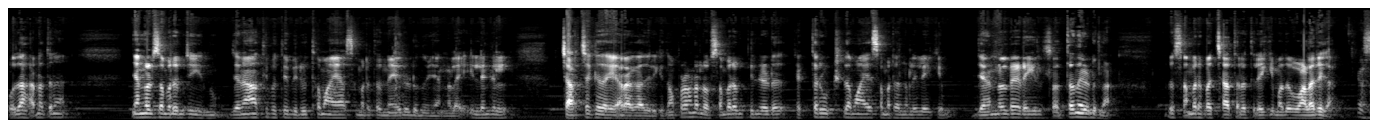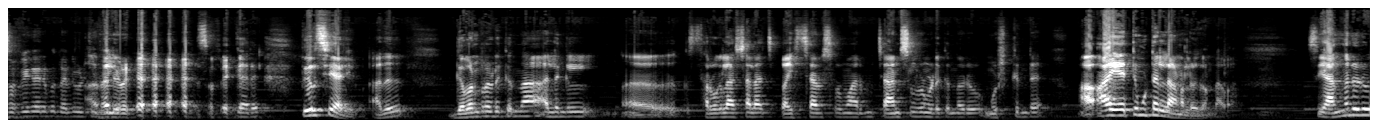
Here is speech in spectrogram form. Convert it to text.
ഉദാഹരണത്തിന് ഞങ്ങൾ സമരം ചെയ്യുന്നു. ജനാധിപത്യ വിരുദ്ധമായ സമരത്തെ നേരിടുന്നു ഞങ്ങളെ. ഇല്ലെങ്കിൽ ചർച്ചയ്ക്ക് തയ്യാറാകാതിരിക്കുന്നു. അപ്പോഴാണല്ലോ സമരം പിന്നീട് രക്തരൂക്ഷിതമായ സമരങ്ങളിലേക്കും ജനങ്ങളുടെ ഇടയിൽ ശ്രദ്ധ നേടുന്ന ഒരു സമര പശ്ചാത്തലത്തിലേക്കും അത് വളരുക. എസ് എഫ് ഐക്കാർ തീർച്ചയായും അത് ഗവർണർ എടുക്കുന്ന അല്ലെങ്കിൽ സർവകലാശാല വൈസ് ചാൻസലർമാരും ചാൻസലറും എടുക്കുന്ന ഒരു മുഷ്കിന്റെ ആ ഏറ്റുമുട്ടലിലാണല്ലോ ഇതുണ്ടാവുക. സി അങ്ങനൊരു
